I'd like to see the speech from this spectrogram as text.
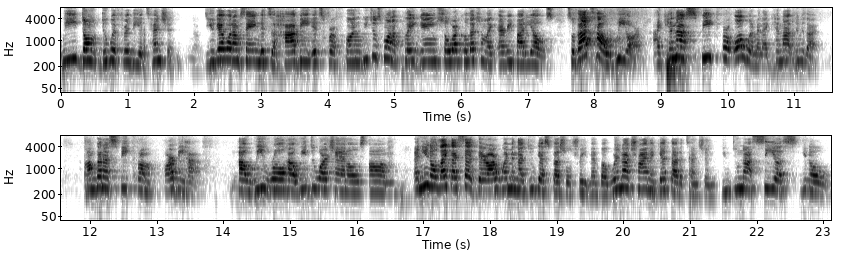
we don't do it for the attention. No. Do you get what I'm saying? It's a hobby. It's for fun. We just want to play games, show our collection like everybody else. So that's how we are. I cannot speak for all women. I cannot do that. I'm gonna speak from our behalf, how we roll, how we do our channels. Um, and you know, like I said, there are women that do get special treatment, but we're not trying to get that attention. You do not see us, you know,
